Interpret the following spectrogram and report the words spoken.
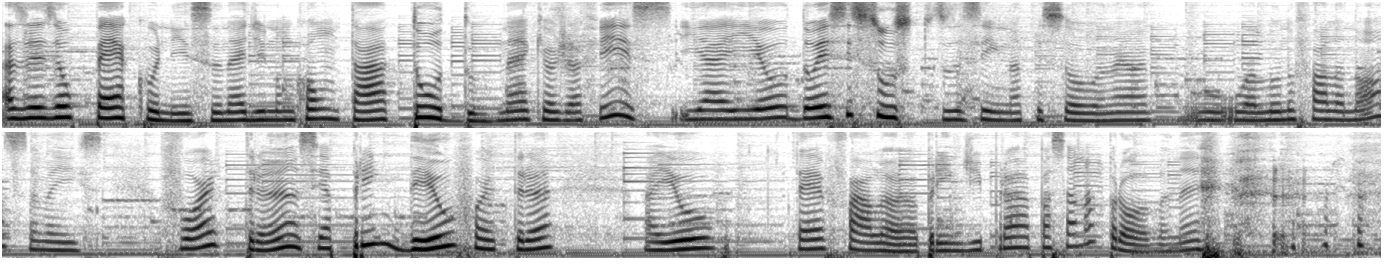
às vezes eu peco nisso, né, de não contar tudo, né, que eu já fiz, e aí eu dou esses sustos assim na pessoa, né? O, o aluno fala: "Nossa, mas Fortran, você aprendeu Fortran?" Aí eu até falo, ó, eu aprendi para passar na prova, né?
